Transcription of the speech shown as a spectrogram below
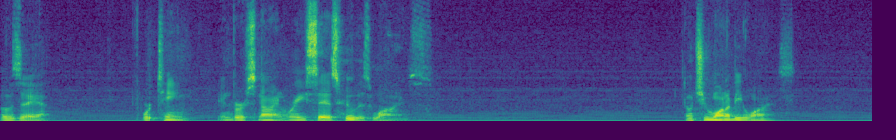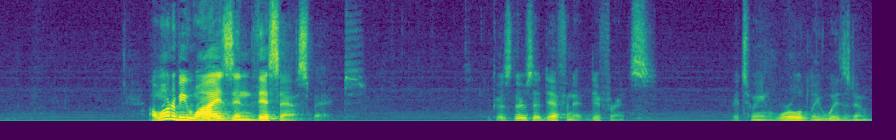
Hosea 14, in verse 9, where he says, Who is wise? Don't you want to be wise? I want to be wise in this aspect because there's a definite difference between worldly wisdom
